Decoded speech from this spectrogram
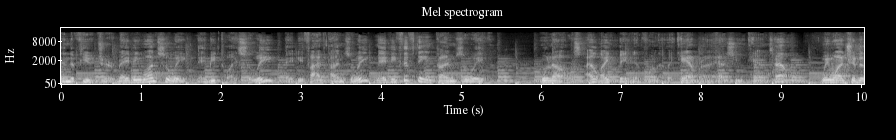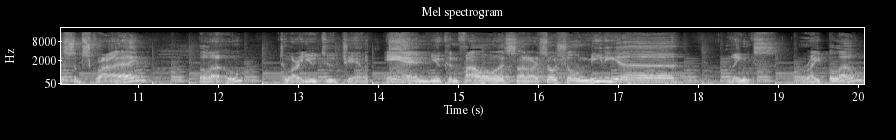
in the future. Maybe once a week, maybe twice a week, maybe five times a week, maybe 15 times a week. Who knows? I like being in front of the camera, as you can tell. We want you to subscribe below to our YouTube channel, and you can follow us on our social media links right below.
